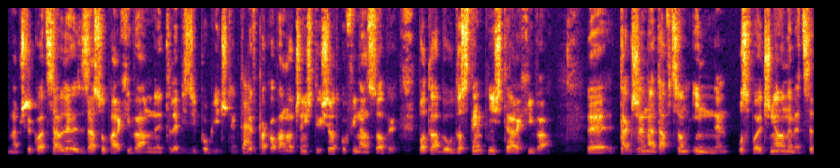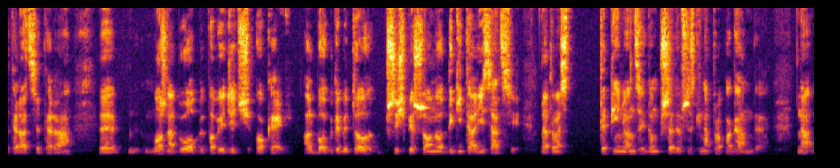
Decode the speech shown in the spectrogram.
na przykład cały zasób archiwalny telewizji publicznej, tak. wpakowano część tych środków finansowych po to, aby udostępnić te archiwa e, także nadawcom innym, uspołecznionym, etc., etc., e, można byłoby powiedzieć OK, albo gdyby to przyspieszono digitalizację. Natomiast te pieniądze idą przede wszystkim na propagandę, na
